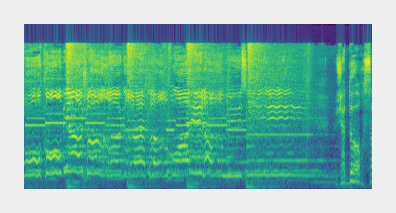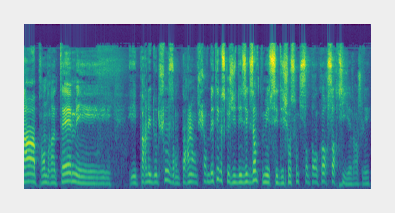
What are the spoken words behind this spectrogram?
Oh combien je regrette leur voix et leur musique. J'adore ça, prendre un thème et, et parler d'autres choses en parlant. Je suis embêté parce que j'ai des exemples, mais c'est des chansons qui sont pas encore sorties. Alors je les,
